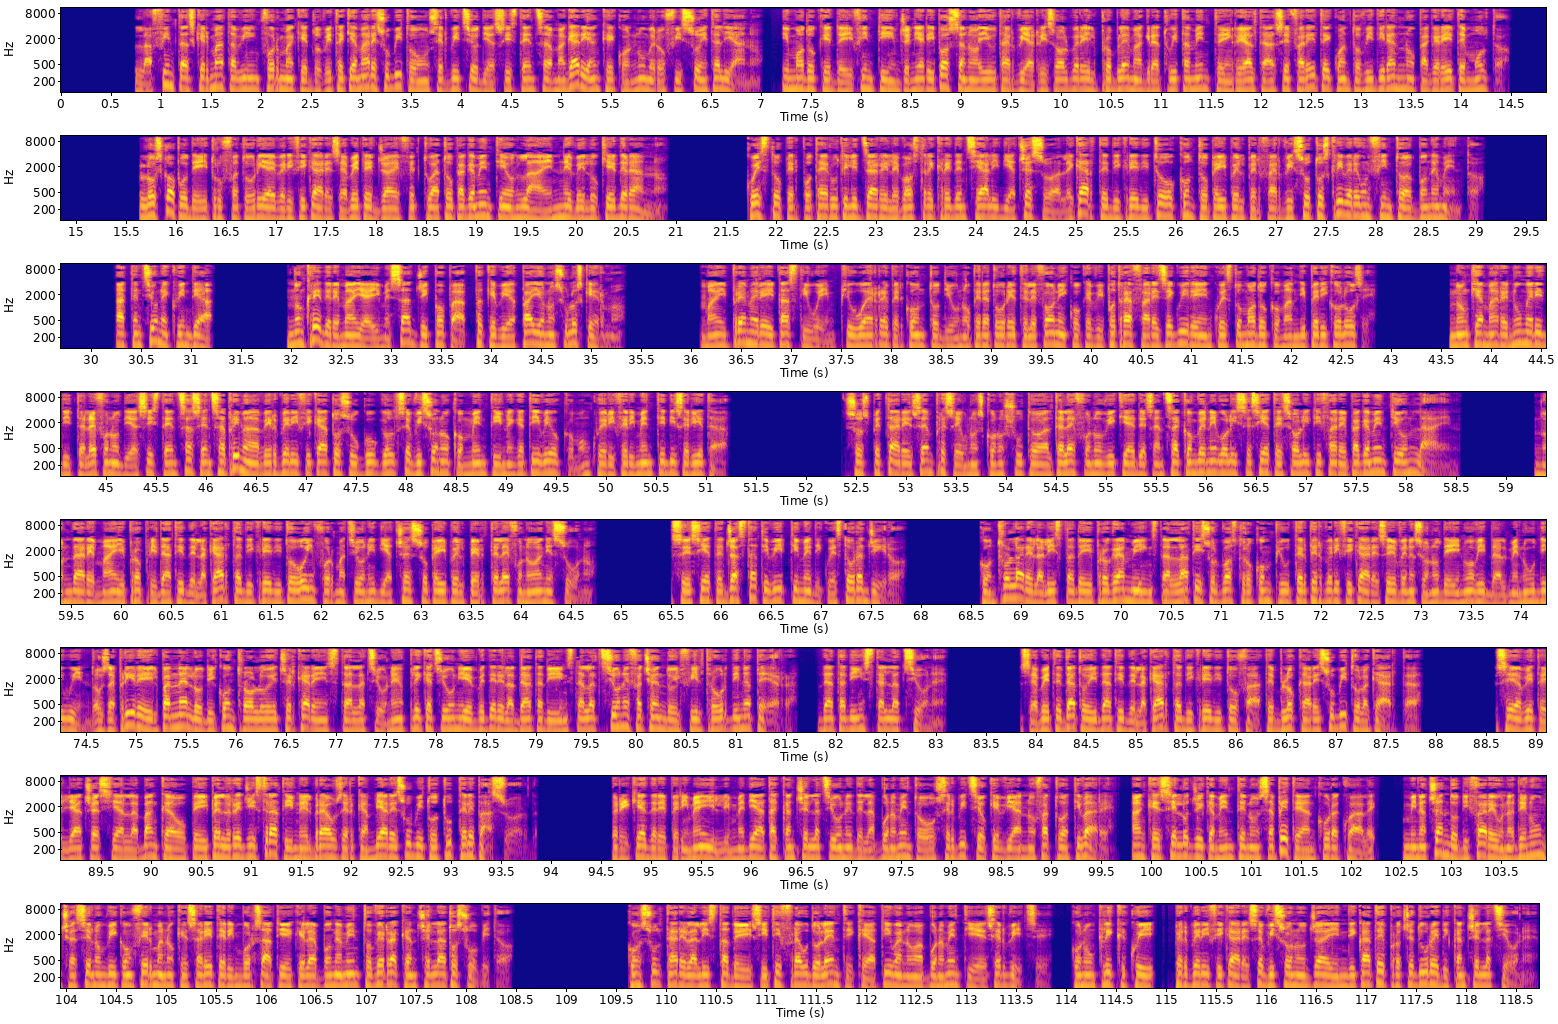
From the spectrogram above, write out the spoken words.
La finta schermata vi informa che dovete chiamare subito un servizio di assistenza magari anche con numero fisso italiano, in modo che dei finti ingegneri possano aiutarvi a risolvere il problema gratuitamente in realtà se farete quanto vi diranno pagherete molto. Lo scopo dei truffatori è verificare se avete già effettuato pagamenti online e ve lo chiederanno. Questo per poter utilizzare le vostre credenziali di accesso alle carte di credito o conto PayPal per farvi sottoscrivere un finto abbonamento. Attenzione quindi a non credere mai ai messaggi pop-up che vi appaiono sullo schermo. Mai premere i tasti Win più R per conto di un operatore telefonico che vi potrà far eseguire in questo modo comandi pericolosi. Non chiamare numeri di telefono di assistenza senza prima aver verificato su Google se vi sono commenti negativi o comunque riferimenti di serietà. Sospettare sempre se uno sconosciuto al telefono vi chiede senza convenevoli se siete soliti fare pagamenti online. Non dare mai i propri dati della carta di credito o informazioni di accesso PayPal per telefono a nessuno. Se siete già stati vittime di questo raggiro. Controllare la lista dei programmi installati sul vostro computer per verificare se ve ne sono dei nuovi dal menu di Windows. Aprire il pannello di controllo e cercare installazione applicazioni e vedere la data di installazione facendo il filtro ordina per data di installazione. Se avete dato i dati della carta di credito fate bloccare subito la carta. Se avete gli accessi alla banca o PayPal registrati nel browser cambiare subito tutte le password. Richiedere per email l'immediata cancellazione dell'abbonamento o servizio che vi hanno fatto attivare, anche se logicamente non sapete ancora quale, minacciando di fare una denuncia se non vi confermano che sarete rimborsati e che l'abbonamento verrà cancellato subito. Consultare la lista dei siti fraudolenti che attivano abbonamenti e servizi con un clic qui, per verificare se vi sono già indicate procedure di cancellazione.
